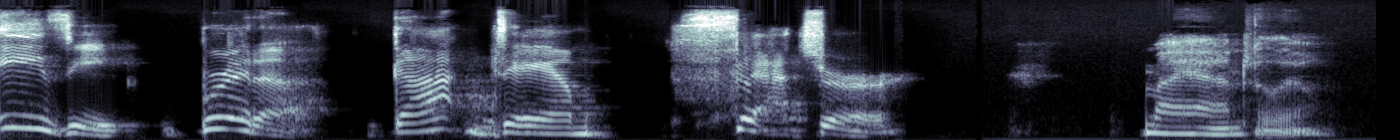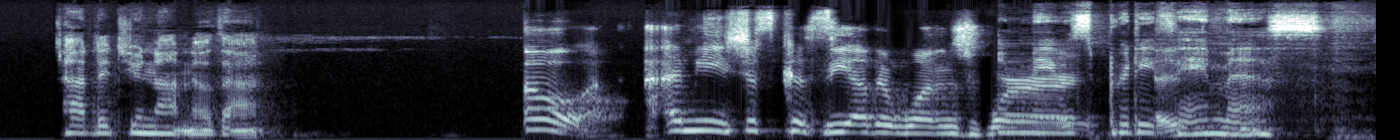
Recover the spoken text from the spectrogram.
Easy, Britta, goddamn Thatcher. Maya Angelou. How did you not know that? Oh, I mean, it's just because the other ones were. He was pretty famous.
